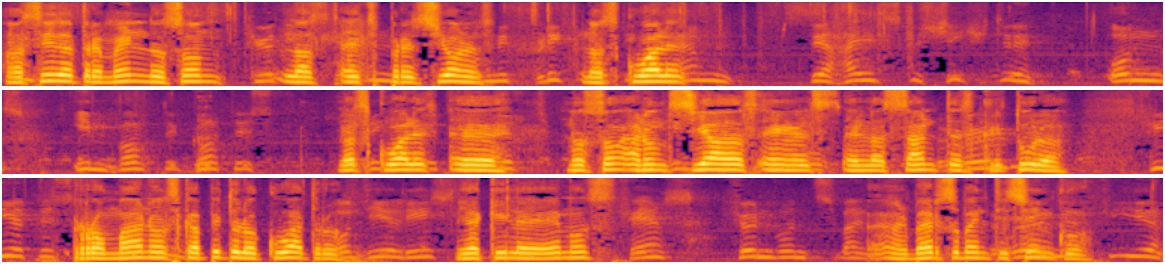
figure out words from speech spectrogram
Así de tremendo son las expresiones las cuales las cuales eh, nos son anunciadas en, el- en la Santa Escritura. Romanos capítulo 4. und hier lesen Y aquí leemos Vers 25 en el verso 25. 4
